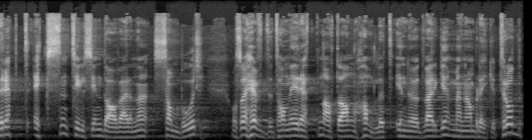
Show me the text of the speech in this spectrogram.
drept eksen til sin daværende samboer. Og så hevdet han i retten at han handlet i nødverge, men han ble ikke trodd.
